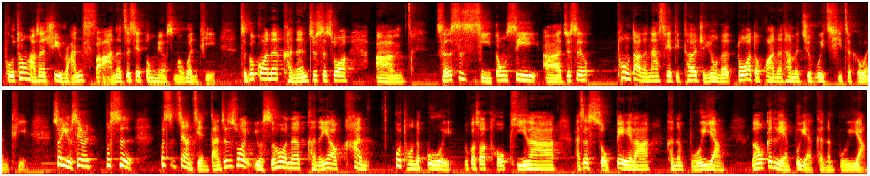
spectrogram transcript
普通好像去染法呢，这些都没有什么问题，只不过呢，可能就是说啊、可能是洗东西啊、就是。碰到的那些 detergent 用的多的话呢，他们就会起这个问题。所以有些人不是不是这样简单，就是说有时候呢，可能要看不同的部位，如果说头皮啦，还是手背啦，可能不一样，然后跟脸部也可能不一样。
